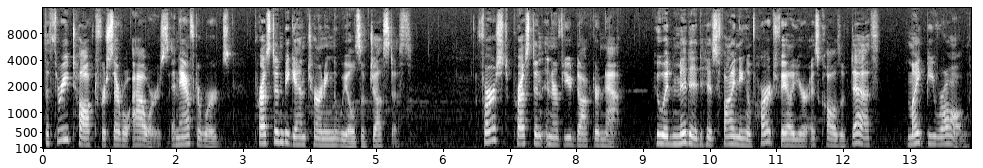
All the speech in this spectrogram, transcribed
The three talked for several hours, and afterwards, Preston began turning the wheels of justice. First, Preston interviewed Dr. Knapp, who admitted his finding of heart failure as cause of death might be wrong.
